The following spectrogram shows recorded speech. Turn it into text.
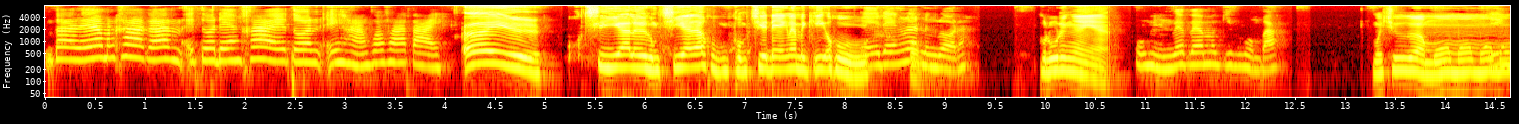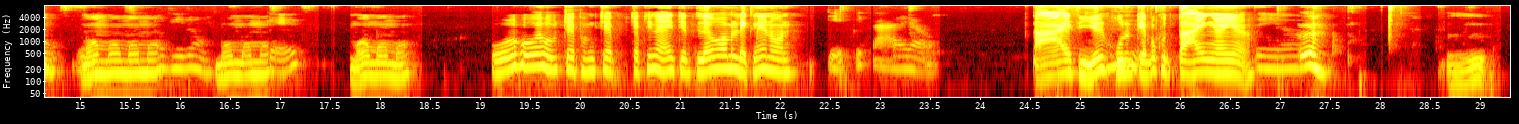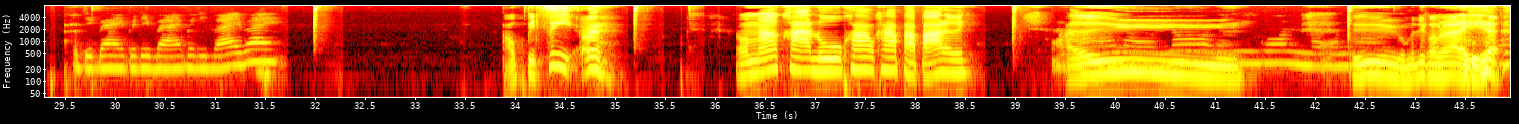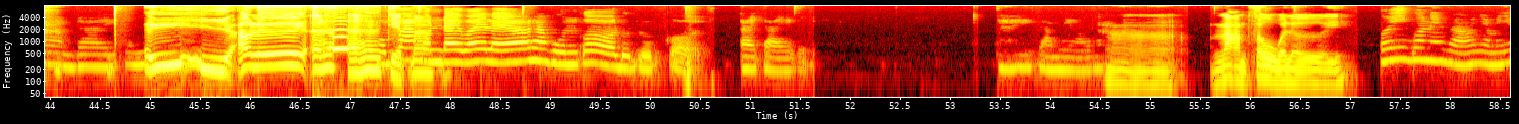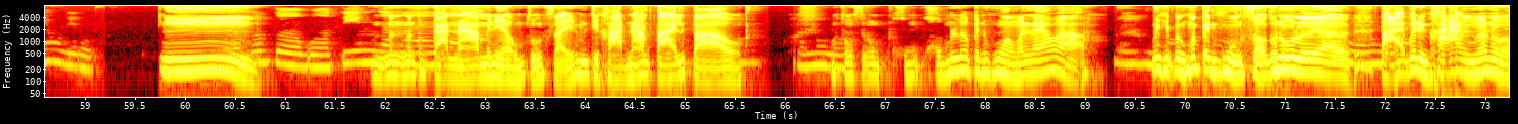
มันตายแล้วมันฆ่ากัน ไอตัวแดงฆ่าไอตัวไอหางฟ้าฟ้าๆตาย เอ้ยเชียร์เลยผมเชียร์แล้วผมผมเชียร์แดงแล้วเมื่อกี้โอ้โหไอแดงเลือดหนึ่งหลอดนะกูรู้ได้ไงอะผมเห็นแวบๆเมื่อกี้ผมปะไม่เชื่อโมโมโมจริงโมโมโมโมโอเคเรื่องโมโมโม เก๋โมโมโมโอ้โหผมเจ็บผมเจ็บเจ็บที่ไหนเจ็บแล้วว่ามันเหล็กแน่นอนเก็บไม่ตายแล้วตายสิคุณเก็บแล้วคุณตายยังไงอะเดี๋ยวเออเออไปดีบายไปดีบายไปดีบายบายเอาปิดสิเออเอามาฆ่าดูข้าวข้าวป่าป้าเลยเอ้ยเออมันเรียกว่าอะไรอะ เอ้ยเอาเลยเออเออผมเจ็บสร้างมาคกนใดไว้แล้ว ถ้าคุณก็หลุดหลุดก็ตายตายไปเลยตายตามแมวนะอ่าล่ามโซ่ไว้เลยเฮ้ยพวกนายสาวอย่ามายุ่งดิลูกนี่ก็เกิดบัวติ้มมันมันต้องการน้ำไหมเนี่ยผมสงสัยมันจะขาดน้ำตายหรือเปล่ามันไม่ผมรู้สงสัยผมผมเริ่มเป็นห่วงมันแล้วอะ ไม่เห็นเป็นไม่เป็นห่วงสองตัวนู้นเลยอะตายไปถึงข้างหนึ่งแล้วหนู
